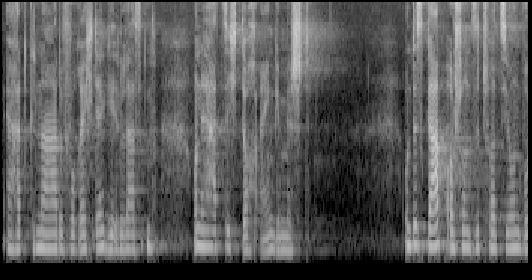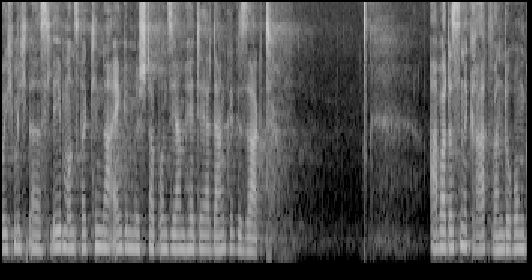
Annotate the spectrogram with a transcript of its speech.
er hat Gnade vor Recht ergehen lassen und er hat sich doch eingemischt. Und es gab auch schon Situationen, wo ich mich in das Leben unserer Kinder eingemischt habe und sie haben hinterher Danke gesagt. Aber das ist eine Gratwanderung.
